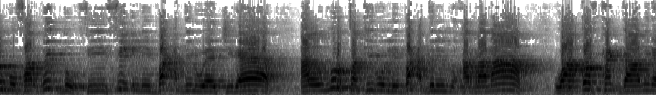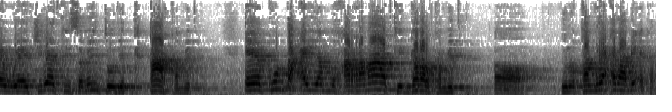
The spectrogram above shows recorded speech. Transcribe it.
المفرد في فعل بعض الواجبات المرتكب لبعض المحرمات. وقف كقابنا واجبات في سمينته دي قار كمت اي كنت حيا محرمات في قبل كمت انو آه. قمرح با بأكر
